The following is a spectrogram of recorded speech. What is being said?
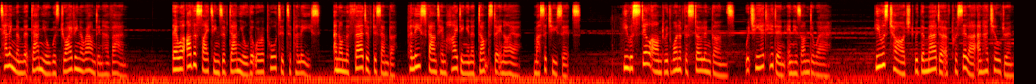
telling them that Daniel was driving around in her van. There were other sightings of Daniel that were reported to police, and on the 3rd of December, police found him hiding in a dumpster in Ayer, Massachusetts. He was still armed with one of the stolen guns, which he had hidden in his underwear. He was charged with the murder of Priscilla and her children,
